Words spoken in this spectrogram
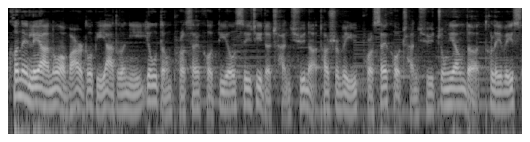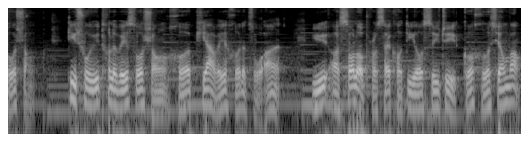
科内利亚诺瓦尔多比亚德尼优等 Prosecco DOCG 的产区呢，它是位于 Prosecco 产区中央的特雷维索省，地处于特雷维索省和皮亚维河的左岸。与 Asolo Prosecco DOCG 隔河相望，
